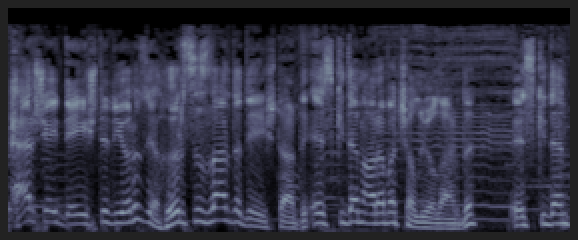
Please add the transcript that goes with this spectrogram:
her şey değişti diyoruz ya hırsızlar da değişti. Eskiden araba çalıyorlardı. Eskiden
